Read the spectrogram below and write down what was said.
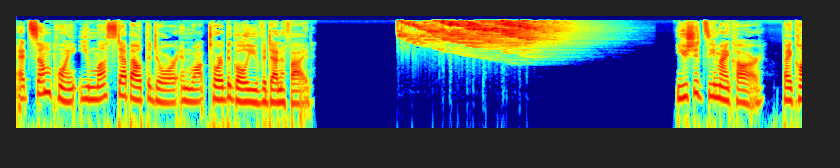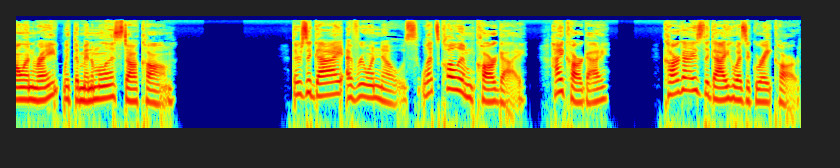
At some point, you must step out the door and walk toward the goal you've identified. You Should See My Car by Colin Wright with theminimalist.com. There's a guy everyone knows. Let's call him Car Guy. Hi, Car Guy. Car Guy is the guy who has a great car.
